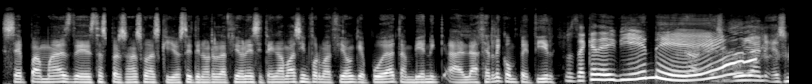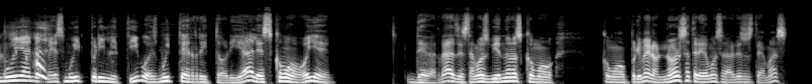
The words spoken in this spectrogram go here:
sepa más de estas personas con las que yo estoy teniendo relaciones y tenga más información que pueda también al hacerle competir. O sea que de ahí viene. Es muy, es muy, es muy primitivo, es muy territorial, es como, oye, de verdad, estamos viéndonos como, como primero, no nos atrevemos a hablar de esos temas,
